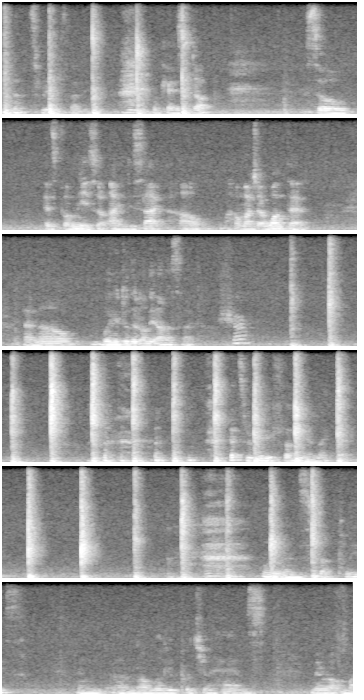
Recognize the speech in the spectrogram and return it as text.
That's really funny. Okay, stop. So it's for me, so I decide how how much I want that. And now will you do that on the other side? sure. That's really funny, I like that. And stop, please. And uh, now will you put your hands, mirror on my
